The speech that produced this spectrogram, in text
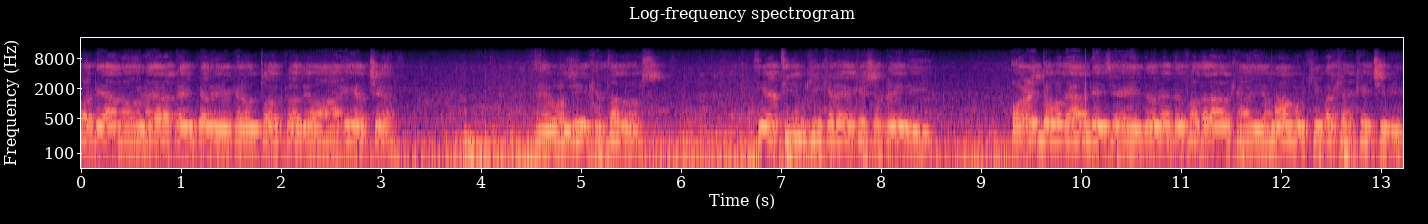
fadhiyaan oo nagala qaybgalayo galantoorkoodii oo ahaa igad jeer wasiirka tallos iyo tiimkii kale ee ka shaqaynayay oo cidda wada hadlaysa ay dowladda federaalka iyo maamulkii markaa ka jiray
